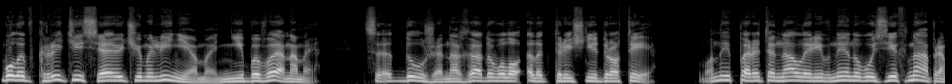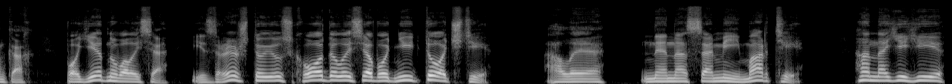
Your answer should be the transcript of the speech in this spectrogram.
були вкриті сяючими лініями, ніби венами. Це дуже нагадувало електричні дроти. Вони перетинали рівнину в усіх напрямках, поєднувалися і, зрештою, сходилися в одній точці, але не на самій Марті, а на її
